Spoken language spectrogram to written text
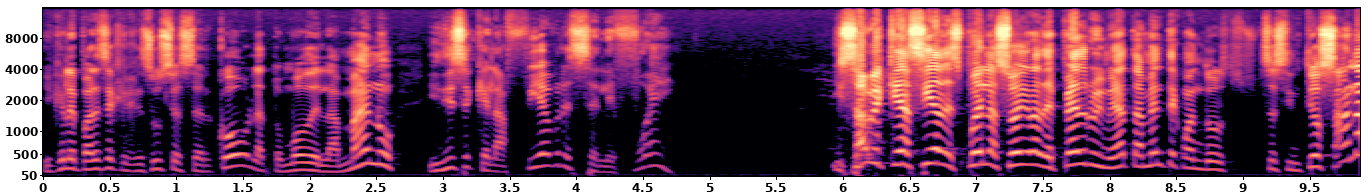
¿Y qué le parece que Jesús se acercó, la tomó de la mano y dice que la fiebre se le fue? ¿Y sabe qué hacía después la suegra de Pedro inmediatamente cuando se sintió sana?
